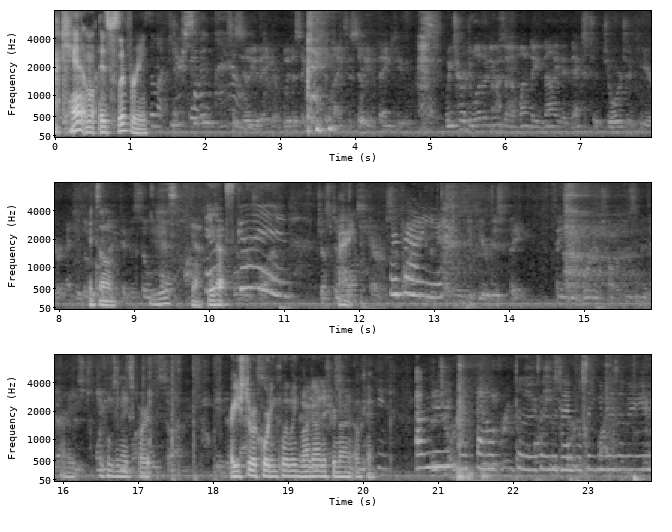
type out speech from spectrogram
I can't. It's slippery. You're so loud. Cecilia Vega with us again tonight. Cecilia, thank you. We turn to other news on a Monday night, and next to Georgia here, and to the It's on. Verdict in the Yeah, It you got. looks good. Justin All right. We're proud of you. waiting to hear his fate, facing murder charges in the death All right, here comes the next part. Are you still recording, Chloe? By God, if you're not, okay. I'm gonna get out the other of the table so you can do something here.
